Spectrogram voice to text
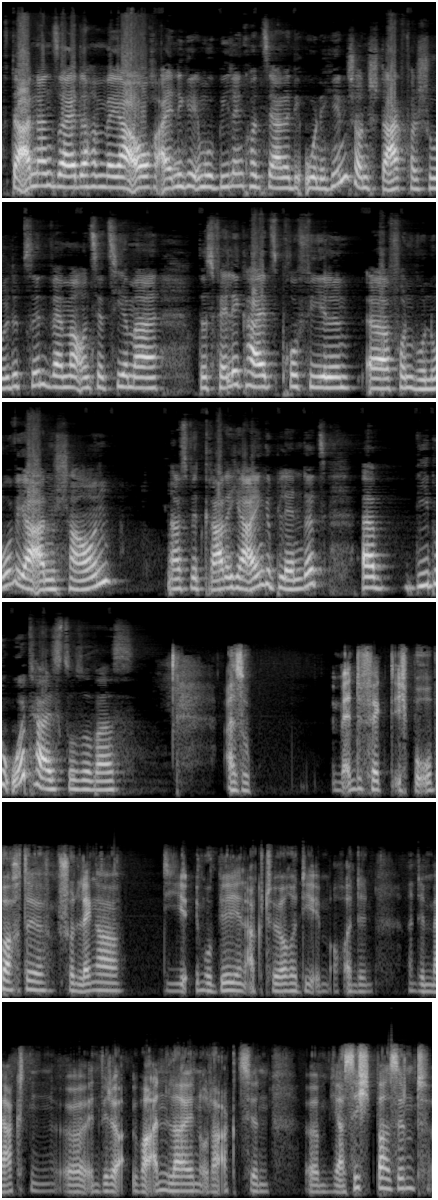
Auf der anderen Seite haben wir ja auch einige Immobilienkonzerne, die ohnehin schon stark verschuldet sind. Wenn wir uns jetzt hier mal das Fälligkeitsprofil äh, von Vonovia anschauen, das wird gerade hier eingeblendet, äh, wie beurteilst du sowas? Also im Endeffekt, ich beobachte schon länger die Immobilienakteure, die eben auch an den, an den Märkten äh, entweder über Anleihen oder Aktien ähm, ja sichtbar sind.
